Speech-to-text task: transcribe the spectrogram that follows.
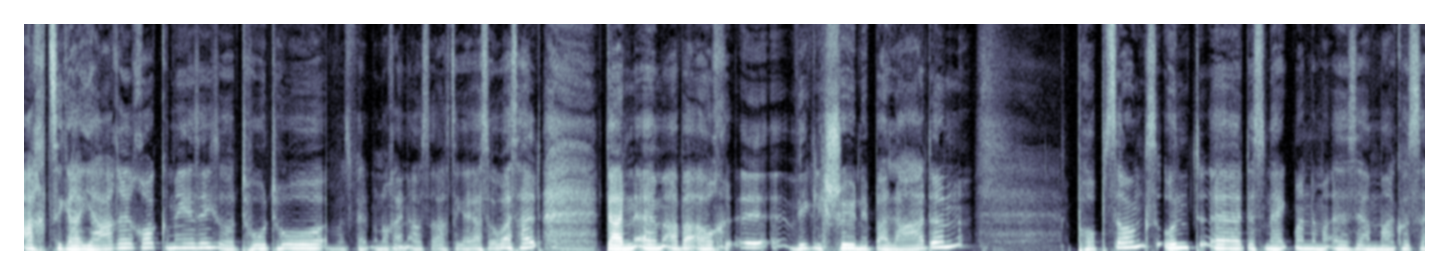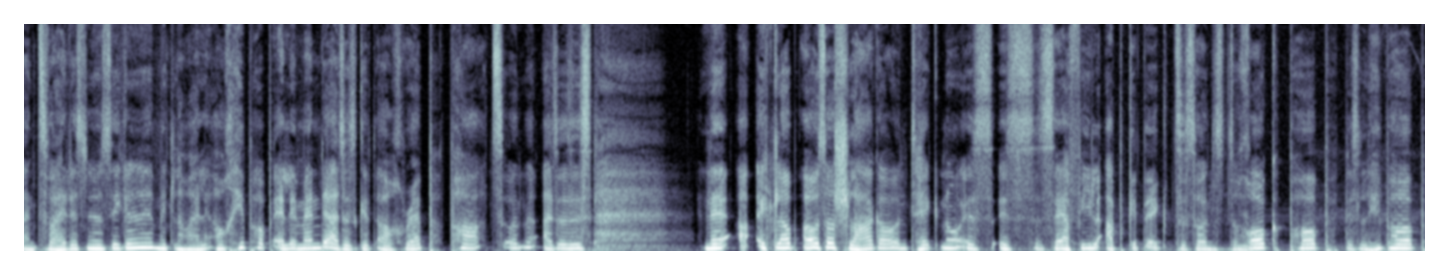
80er Jahre Rockmäßig, so Toto, was fällt mir noch ein aus der 80er Jahre, sowas halt. Dann ähm, aber auch äh, wirklich schöne Balladen, Popsongs und äh, das merkt man, das ist ja Markus sein zweites Musical, mittlerweile auch Hip-Hop-Elemente, also es gibt auch Rap-Parts und also es ist Ne, ich glaube, außer Schlager und Techno ist, ist sehr viel abgedeckt. Sonst Rock, Pop, bisschen Hip-Hop.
